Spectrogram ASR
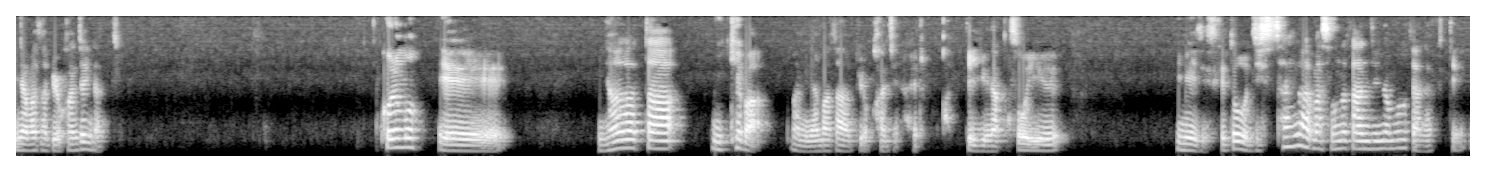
水俣病患者になっている。これも、えー、水俣に行けば、まあ、水俣病患者に入るのかっていう、なんかそういうイメージですけど、実際はまあそんな単純なものではなくて、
